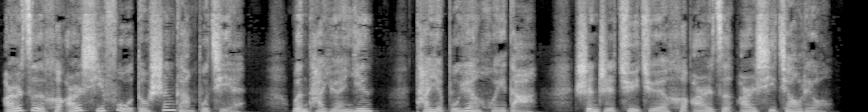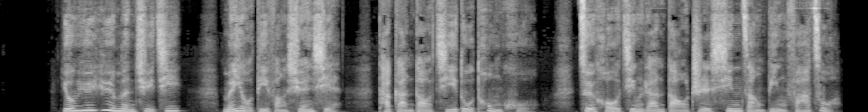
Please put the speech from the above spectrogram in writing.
儿子和儿媳妇都深感不解，问他原因，他也不愿回答，甚至拒绝和儿子儿媳交流。由于郁闷聚积，没有地方宣泄，他感到极度痛苦，最后竟然导致心脏病发作，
